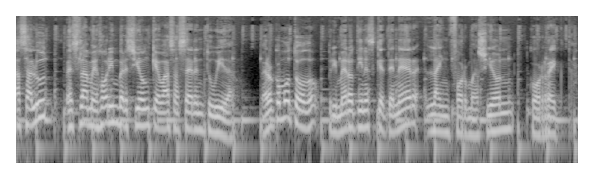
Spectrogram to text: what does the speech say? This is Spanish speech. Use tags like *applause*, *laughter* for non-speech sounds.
La salud es la mejor inversión que vas a hacer en tu vida. Pero como todo, primero tienes que tener la información correcta.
